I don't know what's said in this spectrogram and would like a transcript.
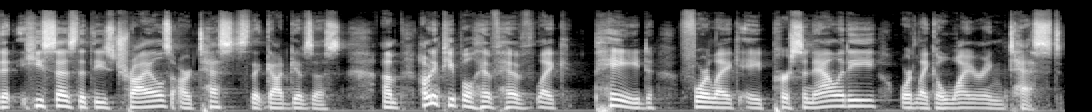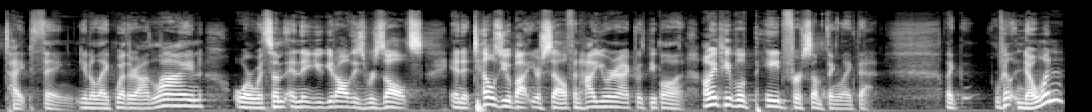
that he says that these trials are tests that God gives us. Um, how many people have have like paid for like a personality or like a wiring test type thing you know like whether online or with some and then you get all these results and it tells you about yourself and how you interact with people how many people have paid for something like that like really no one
